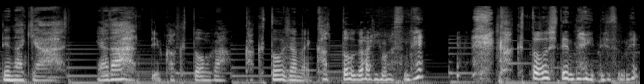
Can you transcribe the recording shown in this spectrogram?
出なきゃ、やだっていう格闘が、格闘じゃない、葛藤がありますね。格闘してないですね。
